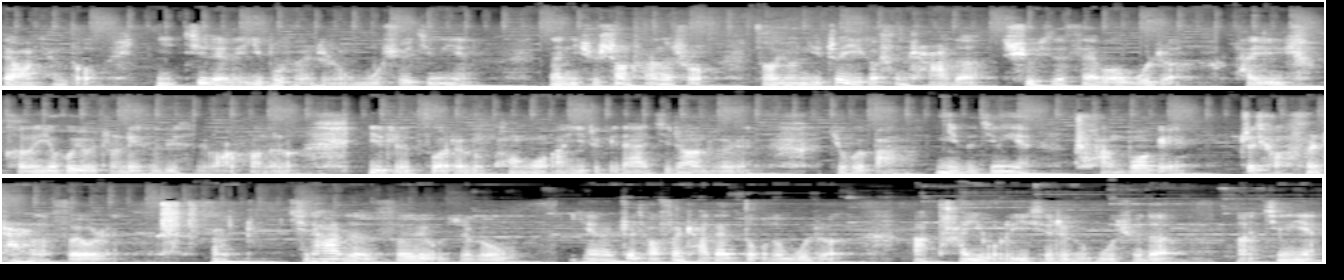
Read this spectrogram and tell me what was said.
再往前走，你积累了一部分这种武学经验，那你去上传的时候。早有你这一个分叉的休息的赛博舞者，他也可能也会有这种类似于玩矿那种，一直做这个矿工啊，一直给大家记账。这个人就会把你的经验传播给这条分叉上的所有人，而其他的所有这个沿着这条分叉在走的舞者啊，他有了一些这个武学的啊经验，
